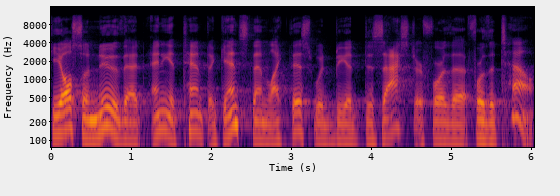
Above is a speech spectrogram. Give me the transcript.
he also knew that any attempt against them like this would be a disaster for the, for the town.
